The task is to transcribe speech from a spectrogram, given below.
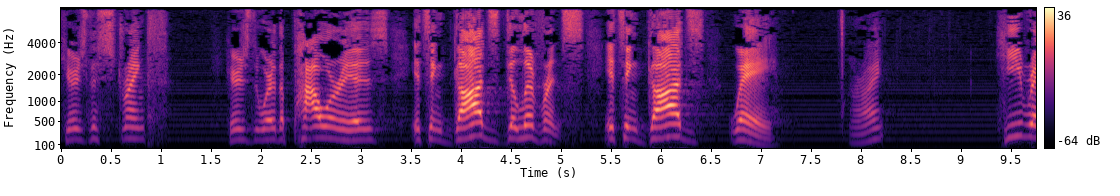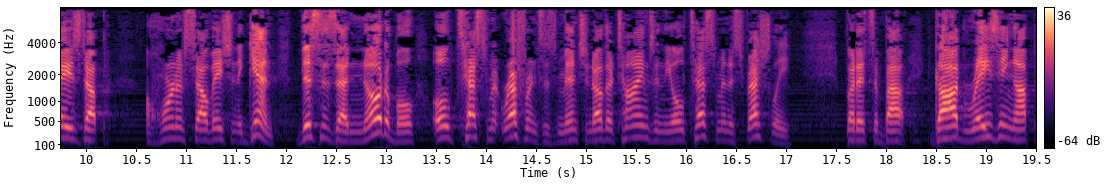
Here's the strength. Here's where the power is. It's in God's deliverance. It's in God's way. Alright? He raised up a horn of salvation. Again, this is a notable Old Testament reference. It's mentioned other times in the Old Testament especially. But it's about God raising up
